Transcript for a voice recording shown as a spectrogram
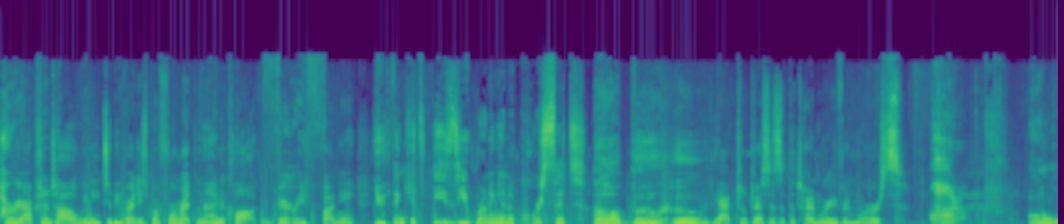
Hurry up, Chantal. We need to be ready to perform at 9 o'clock. Very funny. You think it's easy running in a corset? Oh, boo hoo. The actual dresses at the time were even worse. Oh, oh,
